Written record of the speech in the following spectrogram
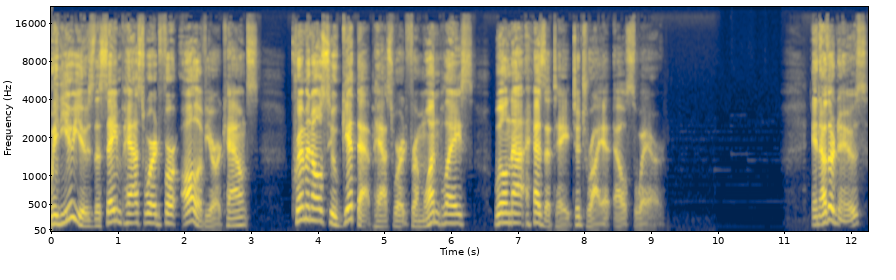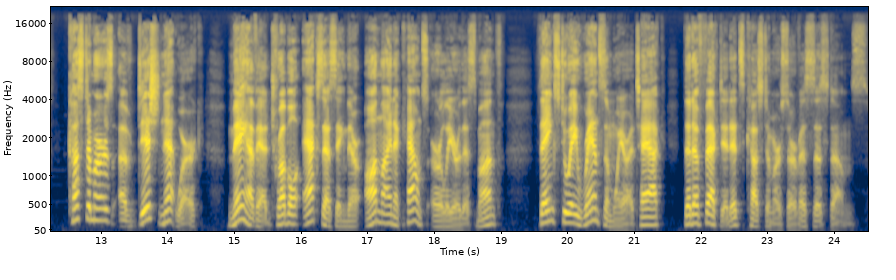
When you use the same password for all of your accounts, criminals who get that password from one place will not hesitate to try it elsewhere. In other news, customers of Dish Network may have had trouble accessing their online accounts earlier this month thanks to a ransomware attack that affected its customer service systems.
